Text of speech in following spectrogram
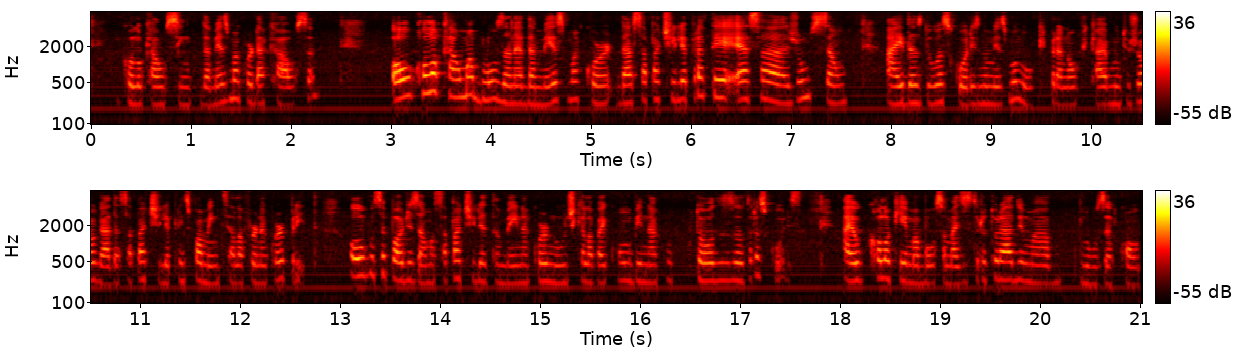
e colocar um cinto da mesma cor da calça ou colocar uma blusa, né, da mesma cor da sapatilha para ter essa junção aí das duas cores no mesmo look, para não ficar muito jogada a sapatilha, principalmente se ela for na cor preta. Ou você pode usar uma sapatilha também na cor nude, que ela vai combinar com todas as outras cores. Aí eu coloquei uma bolsa mais estruturada e uma blusa com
